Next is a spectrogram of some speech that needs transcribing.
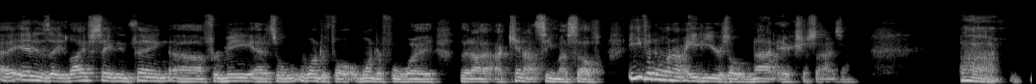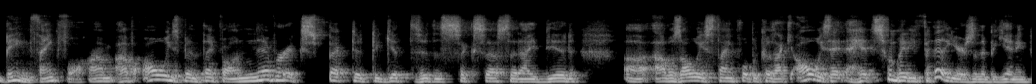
Uh, it is a life-saving thing uh, for me and it's a wonderful wonderful way that I, I, cannot see myself even when i'm 80 years old not exercising. Uh, being thankful. I have always been thankful. I never expected to get to the success that i did uh, I was always thankful because I always had, I had so many failures in the beginning.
